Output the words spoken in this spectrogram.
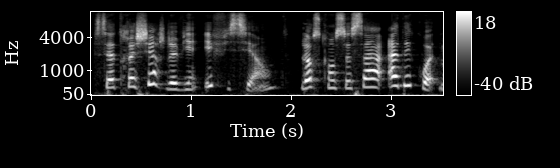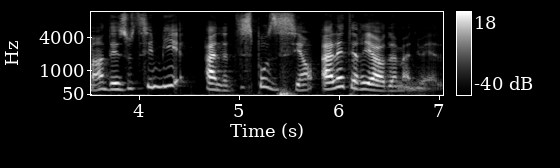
Cette recherche devient efficiente lorsqu'on se sert adéquatement des outils mis à notre disposition à l'intérieur d'un manuel.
